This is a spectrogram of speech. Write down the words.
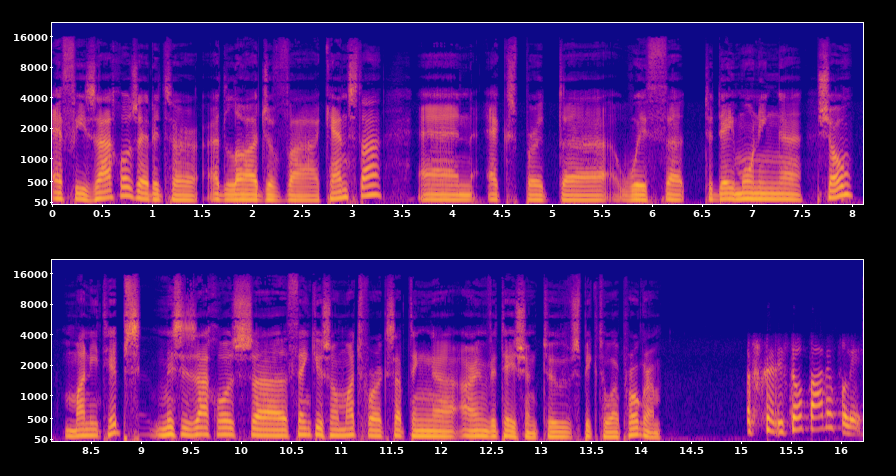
Effie Zachos, editor at large of uh, Canstar, and expert uh, with uh, Today Morning uh, Show. Money Tips. Mrs. Zachos, uh, thank you so much for accepting uh, our invitation to speak to our program. Ευχαριστώ πάρα πολύ.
